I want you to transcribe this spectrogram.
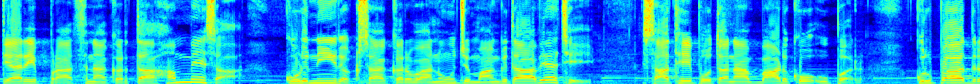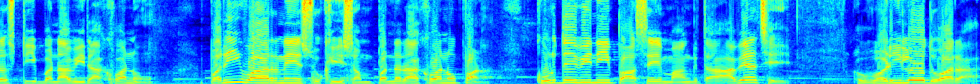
ત્યારે પ્રાર્થના કરતા હંમેશા કુળની રક્ષા કરવાનું જ માંગતા આવ્યા છે. સાથે પોતાના બાળકો ઉપર કૃપા દ્રષ્ટિ બનાવી રાખવાનું, પરિવારને સુખી સંપન્ન રાખવાનું પણ કુળદેવીની પાસે માંગતા આવ્યા છે. વડીલો દ્વારા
